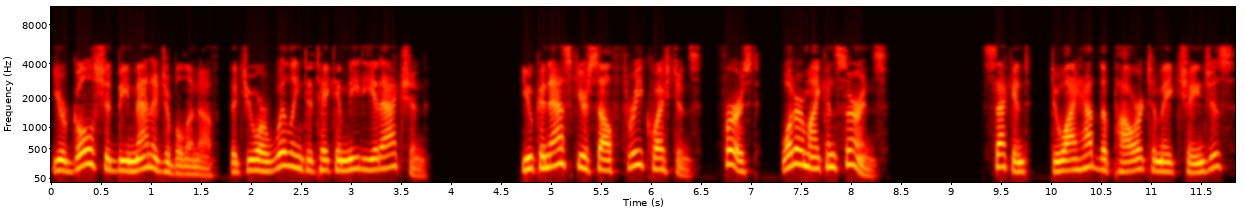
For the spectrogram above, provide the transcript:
your goal should be manageable enough that you are willing to take immediate action. You can ask yourself three questions. First, what are my concerns? Second, do I have the power to make changes?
